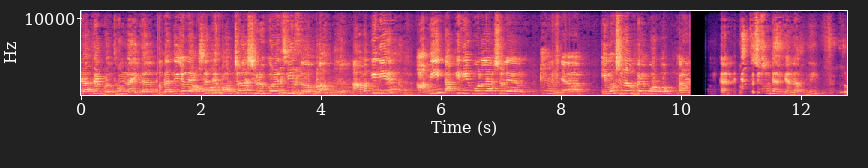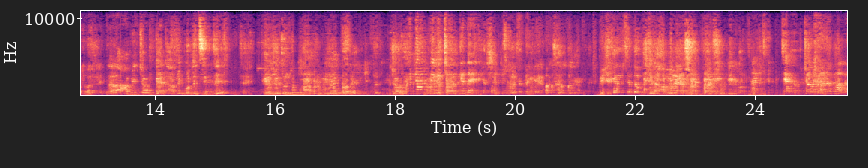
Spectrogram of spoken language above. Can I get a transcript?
রাফের প্রথম নায়িকা। আমরা দুজনে একসাথে পথ চলা শুরু করেছি তো আমাকে নিয়ে আমি তাকে নিয়ে বললে আসলে ইমোশনাল হয়ে পড়ব কারণ চমকান। কেন আপনি? আমি বলেছি যে কেউ যখন খুব ভালো অভিনয় করে যখন চমকে দেয়। সেটা আমি না সব দর্শকই করে। আচ্ছা, যাই হোক চমকানো ভালো।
